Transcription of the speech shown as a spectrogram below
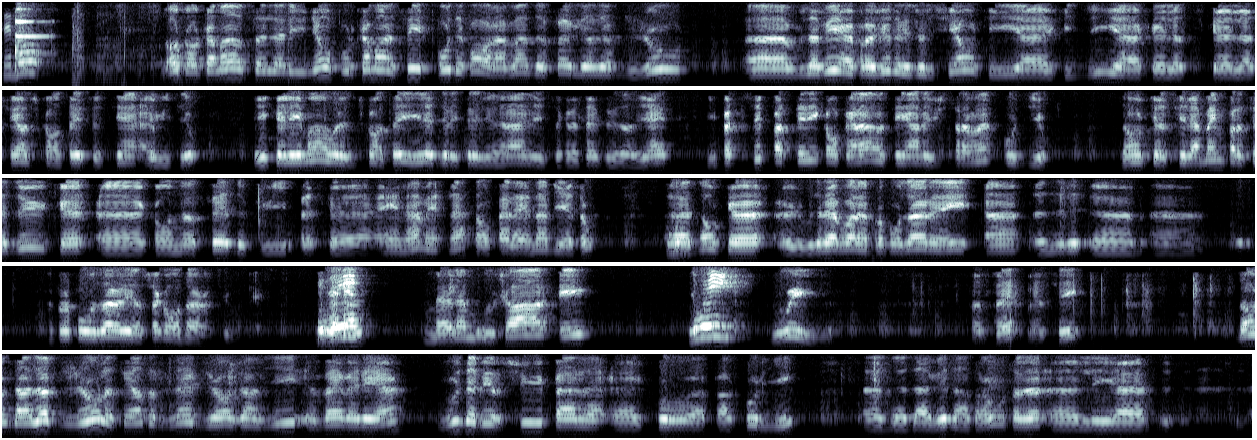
C'est beau. Donc, on commence la réunion. Pour commencer au départ, avant de faire l'ordre du jour, euh, vous avez un projet de résolution qui, euh, qui dit euh, que, le, que la séance du conseil se tient à huis clos et que les membres du conseil et la directrice générale et le secrétaire trésorière ils participent par téléconférence et enregistrement audio. Donc, euh, c'est la même procédure que euh, qu'on a fait depuis presque un an maintenant. Ça va faire un an bientôt. Euh, donc, euh, je voudrais avoir un proposeur et un, proposeur et un secondaire, s'il vous plaît. Isabelle. Madame Bouchard et Louise. Louise. Parfait, merci. Donc, dans l'ordre du jour, la séance ordinaire du 11 janvier 2021, vous avez reçu par, euh, euh, par courrier euh, de David, entre autres, les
